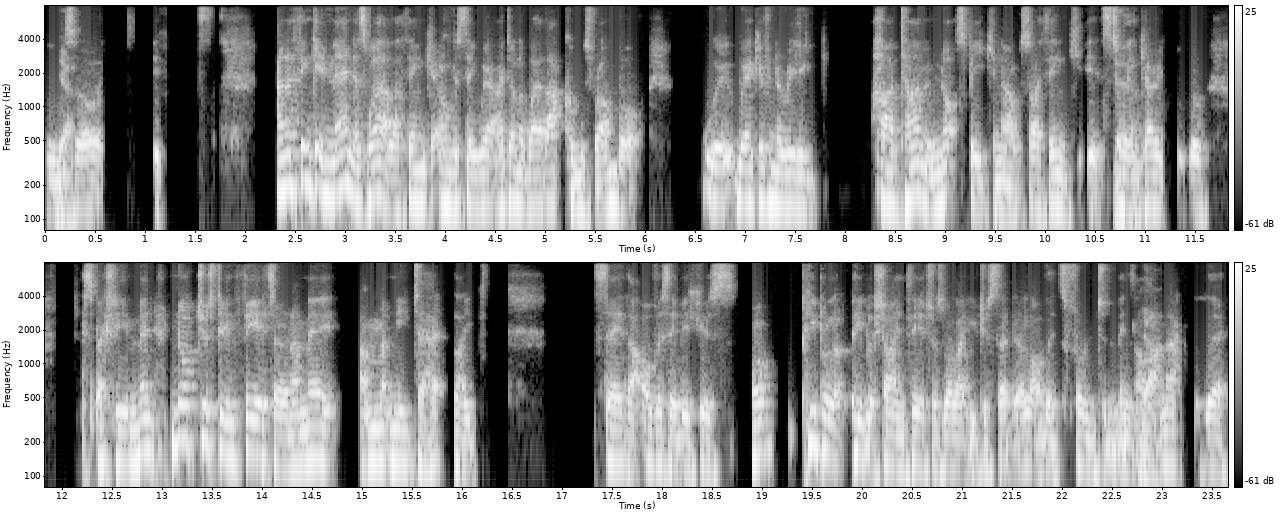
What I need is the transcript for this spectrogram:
You know? So it's, and I think in men as well. I think obviously I don't know where that comes from, but we're, we're given a really hard time of not speaking out. So I think it's to yeah. encourage people, especially in men, not just in theatre. And I may I might need to like say that obviously because well people people are shy in theatre as well like you just said a lot of it's front and things like yeah. that and actors there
